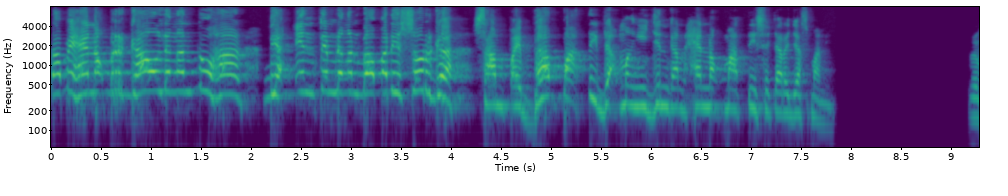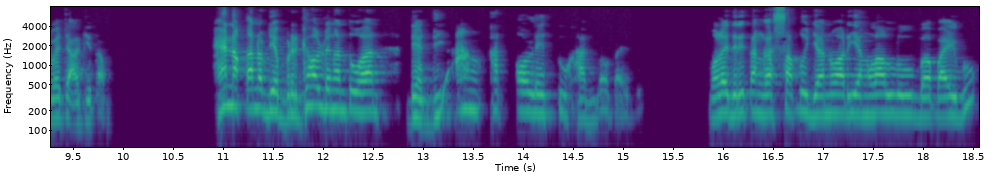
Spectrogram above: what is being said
Tapi Henok bergaul dengan Tuhan. Dia intim dengan Bapa di surga. Sampai Bapa tidak mengizinkan Henok mati secara jasmani. Berbaca Alkitab. Henok karena dia bergaul dengan Tuhan. Dia diangkat oleh Tuhan Bapak Ibu. Mulai dari tanggal 1 Januari yang lalu Bapak Ibu.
